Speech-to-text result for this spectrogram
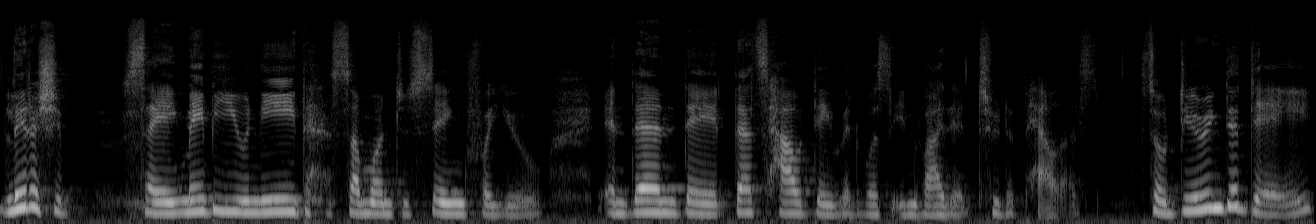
leadership, saying maybe you need someone to sing for you and then they, that's how David was invited to the palace. So during the day,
